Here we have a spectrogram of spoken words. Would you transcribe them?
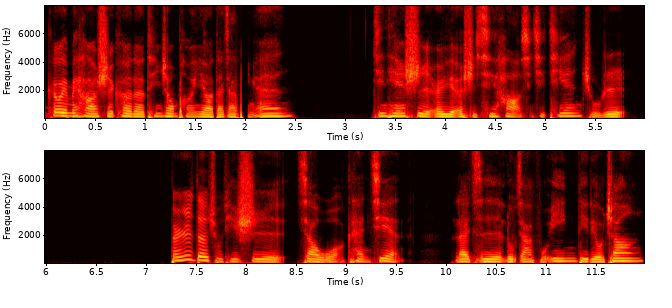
各位美好时刻的听众朋友，大家平安。今天是二月二十七号，星期天，主日。本日的主题是“叫我看见”，来自《路加福音》第六章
